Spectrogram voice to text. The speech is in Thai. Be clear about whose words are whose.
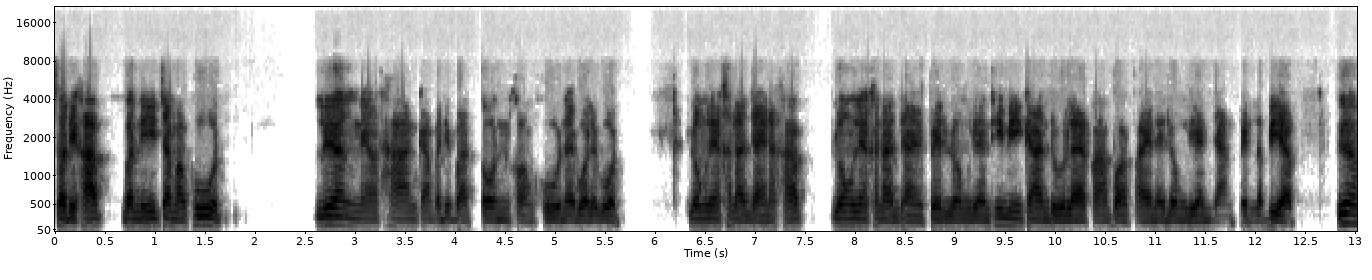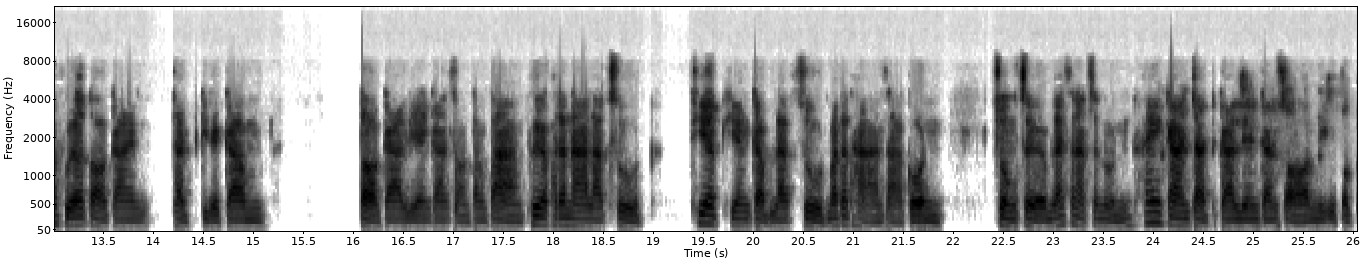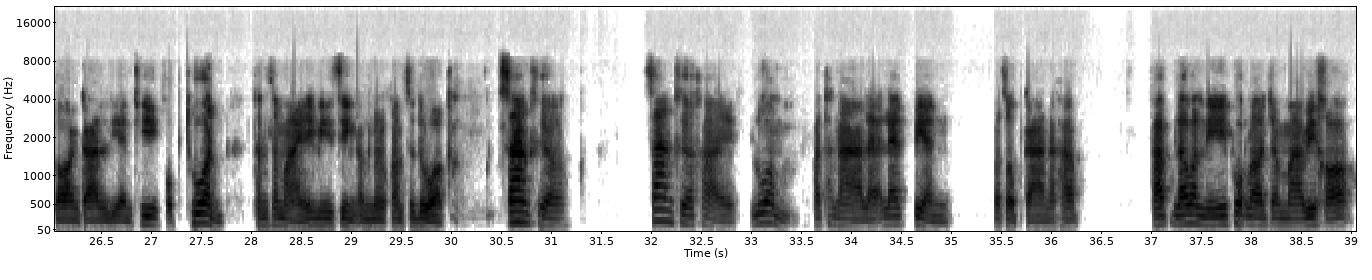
Speaker 1: สวัสดีครับ วันนี้จะมาพูดเรื่องแนวทางการปฏิบัติตนของครูในบริบท โรงเรียนขนาดใหญ่นะครับ โรงเรียนขนาดใหญ่เป็นโรงเรียนที่มีการดูแลความปลอดภัยในโรงเรียนอย่างเป็นระเบียบเอื้อเฟื้อต่อการจัดกิจกรรม ต่อการเรียนการสอนต่างๆ เพื่อพัฒนาหลักสูตร เทียบเคียงกับหลักสูตรมาตรฐานสากล ส่งเสริมและสนับสนุนให้การจัดการเรียนการสอนมีอุปกรณ์การเรียนที่ครบถ้วน ทันสมัยมีสิ่งอำนวยความสะดวก สร้างเครือ สร้างเครือข่ายร่วมพัฒนาและแลกเปลี่ยนประสบการณ์นะครับ ครับ แล้ววันนี้พวกเราจะมาวิเคราะห์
